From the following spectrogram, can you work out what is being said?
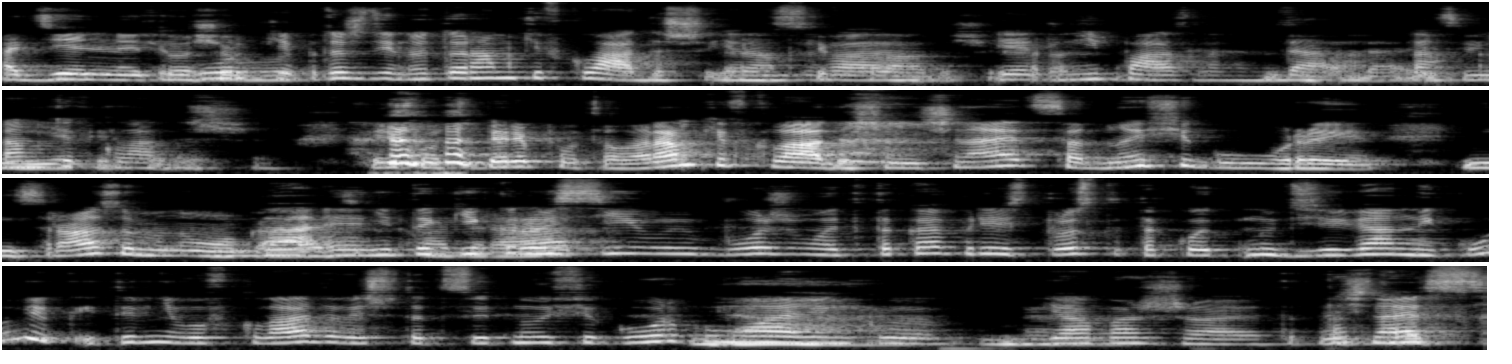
отдельные фигурки. тоже. Фигурки, подожди, ну это рамки вкладыши я рамки называю. Вкладыши, хорошо. это не пазлами называю. Да, да, да извини, рамки вкладыши. Перепутала, перепутала. Рамки вкладыши начинают с одной фигуры, не сразу много. Да, и они такие красивые, боже мой, это такая прелесть, просто такой, ну, деревянный кубик, и ты в него вкладываешь вот эту цветную фигурку, да, маленькую. Да. Я обожаю. Это начиная, с,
